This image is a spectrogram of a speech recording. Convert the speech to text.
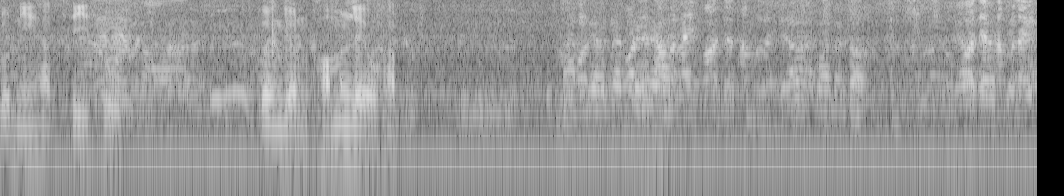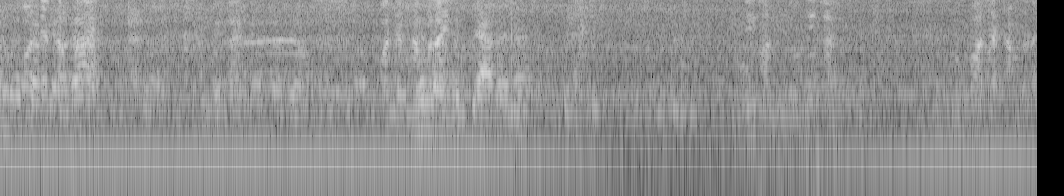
รุ่นนี้ครับ4สูบเครื่องยนต์เขามันเร็วครับ พ่อจะทำอะไรพ่อจะทำอะไรพ่อจะทำอะไรพ่อจะทำอะไรพ่อจะทำอะไรนี่ก่อนนี่ก่อนพ่อจะทำอะไร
